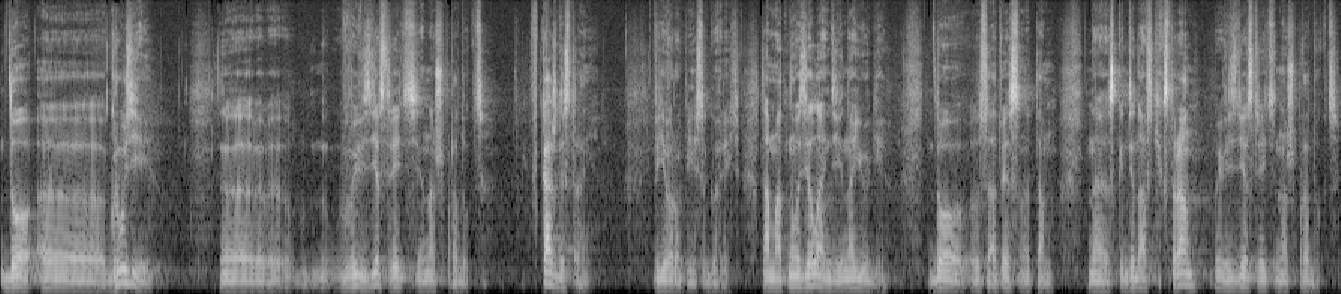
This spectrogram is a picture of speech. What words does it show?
до э, Грузии э, вы везде встретите нашу продукцию. В каждой стране. В Европе, если говорить. Там от Новозеландии на юге до, соответственно, там, скандинавских стран, вы везде встретите нашу продукцию.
